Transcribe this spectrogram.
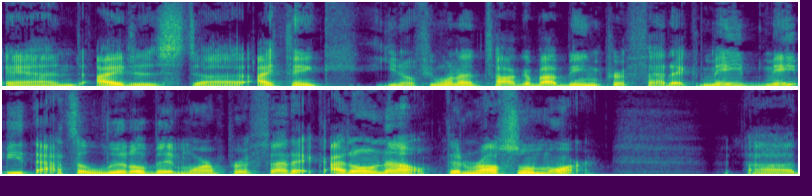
And I just, uh, I think, you know, if you want to talk about being prophetic, maybe, maybe that's a little bit more prophetic. I don't know than Russell Moore. Uh,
